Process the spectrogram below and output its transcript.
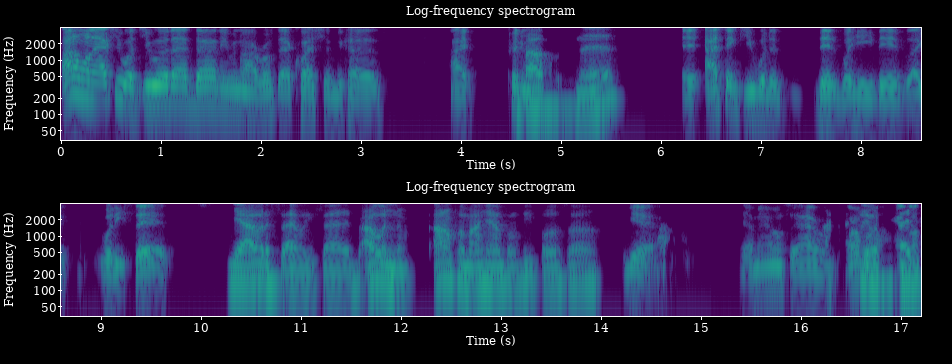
I don't want to ask you what you would have done, even though I wrote that question because I pretty about much Smith. It, I think you would have did what he did, like what he said. Yeah, I would have said what he said. I wouldn't have. I don't put my hands on people, so. Yeah. Yeah, I mean, I don't say I don't. I, don't on,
